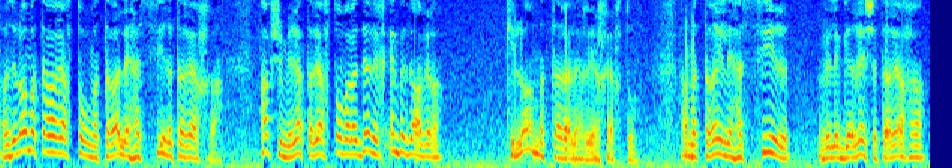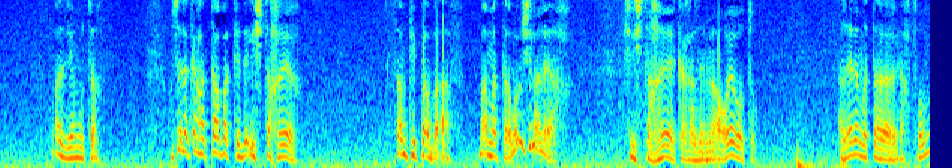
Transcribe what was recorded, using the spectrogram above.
אבל זה לא המטרה ריח טוב, מטרה להסיר את הריח רע. אף שהוא מריח את הריח טוב על הדרך, אין בזה עבירה. כי לא המטרה להריח ריח טוב. המטרה היא להסיר ולגרש את הריח רע. אז יהיה מותר. רוצה לקחת טבק כדי להשתחרר. שם טיפה באף. מה המטרה? לא בשביל הריח. בשביל להשתחרר, ככה זה מעורר אותו. אז אין המטרה ריח טוב,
